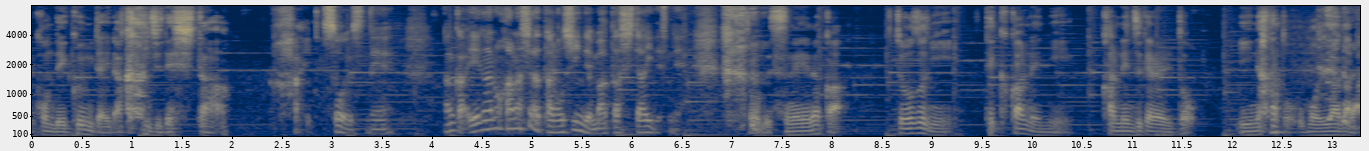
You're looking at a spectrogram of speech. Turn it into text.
込んでいくみたいな感じでした。はい。そうですね。なんか映画の話は楽しんでまたしたいですね。そうですね。なんか、上手にテック関連に関連付けられるといいなと思いながら、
